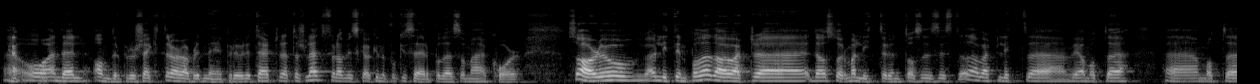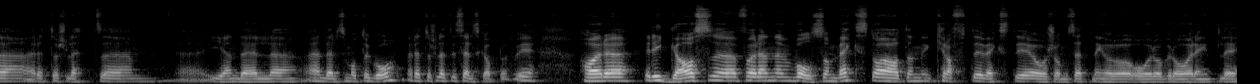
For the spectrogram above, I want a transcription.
Ja. Og en del andre prosjekter har da blitt nedprioritert rett og slett, for at vi skal kunne fokusere på det som er core. Så har det jo litt innpå det. Det har, vært, uh, det har storma litt rundt oss i det siste. Det har vært litt Vi har måttet, måttet rett og slett gi en del, en del som måtte gå, rett og slett i selskapet. For vi har eh, rigga oss eh, for en voldsom vekst og har hatt en kraftig vekst i årsomsetning år over år egentlig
